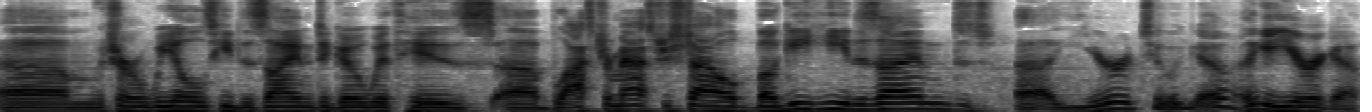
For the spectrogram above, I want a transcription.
um, which are wheels he designed to go with his uh, Blaster Master style buggy he designed a year or two ago. I think a year ago.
